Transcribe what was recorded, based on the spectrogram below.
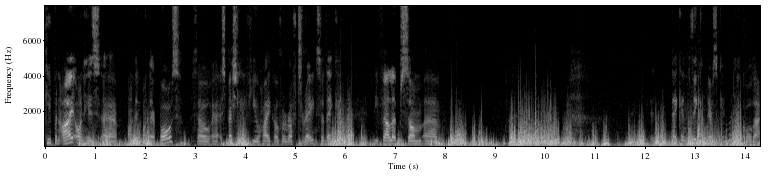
keep an eye on his uh, on the on their paws so uh, especially if you hike over rough terrain, so they can develop some um, they can thicken their skin. What do you call that?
